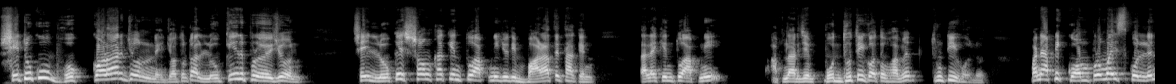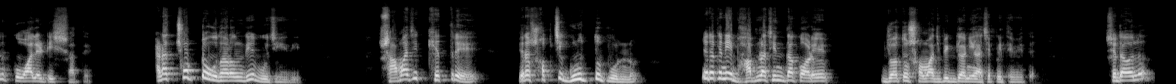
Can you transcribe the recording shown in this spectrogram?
সেটুকু ভোগ করার জন্য যতটা লোকের প্রয়োজন, সেই লোকের সংখ্যা কিন্তু আপনি যদি বাড়াতে থাকেন, তাহলে কিন্তু আপনি, আপনার যে পদ্ধতিগতভাবে ত্রুটি হলো। মানে আপনি কম্প্রোমাইজ করলেন কোয়ালিটির সাথে। একটা ছোট্ট উদাহরণ দিয়ে বুঝিয়ে দিই। সামাজিক ক্ষেত্রে যেটা সবচেয়ে গুরুত্বপূর্ণ যেটাকে নিয়ে ভাবনা চিন্তা করে যত সমাজবিজ্ঞানী আছে পৃথিবীতে। সেটা হলো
